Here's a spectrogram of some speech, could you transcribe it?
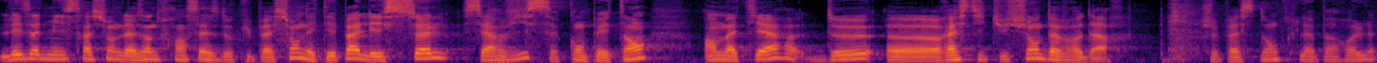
les administrations de la zone française d'occupation n'étaient pas les seuls services compétents en matière de euh, restitution d'œuvres d'art. Je passe donc la parole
